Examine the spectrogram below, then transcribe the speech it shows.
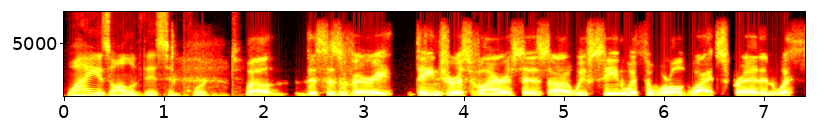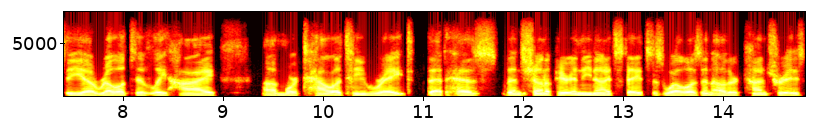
Why is all of this important? Well, this is a very dangerous virus, as uh, we've seen with the worldwide spread and with the uh, relatively high uh, mortality rate that has been shown up here in the United States as well as in other countries.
